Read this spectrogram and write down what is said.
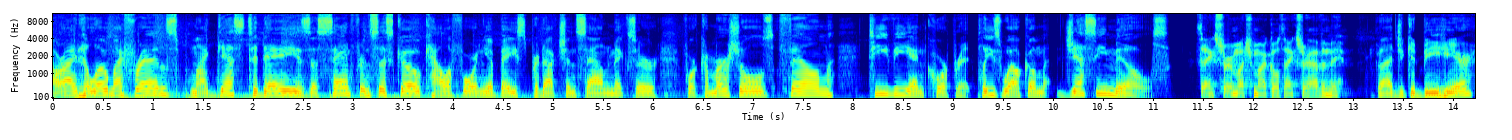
All right, hello, my friends. My guest today is a San Francisco, California based production sound mixer for commercials, film, TV, and corporate. Please welcome Jesse Mills. Thanks very much, Michael. Thanks for having me. Glad you could be here.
